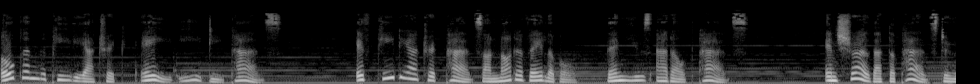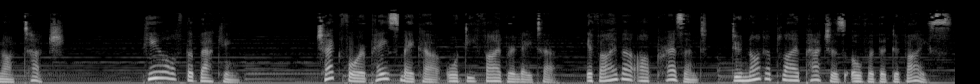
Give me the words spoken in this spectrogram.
Open the pediatric AED pads. If pediatric pads are not available, then use adult pads. Ensure that the pads do not touch. Peel off the backing. Check for a pacemaker or defibrillator. If either are present, do not apply patches over the device.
